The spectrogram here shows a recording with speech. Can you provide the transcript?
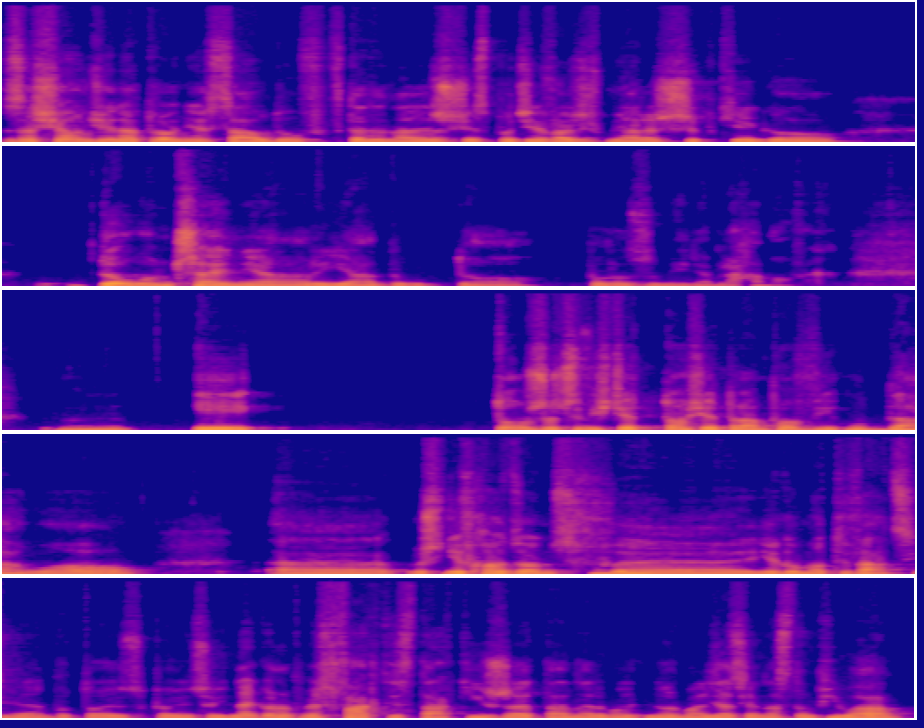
zasiądzie na tronie Saudów, wtedy należy się spodziewać w miarę szybkiego dołączenia Riyadu do porozumień abrahamowych. Mm, I tu rzeczywiście to się Trumpowi udało, już nie wchodząc w mhm. E, jego motywację, bo to jest zupełnie co innego, natomiast fakt jest taki, że ta normalizacja nastąpiła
